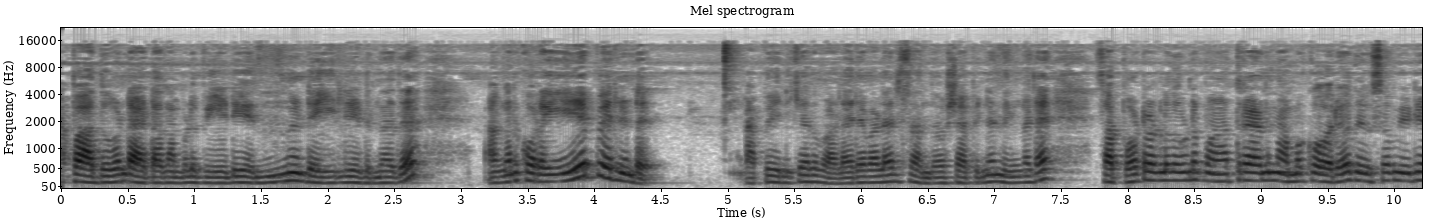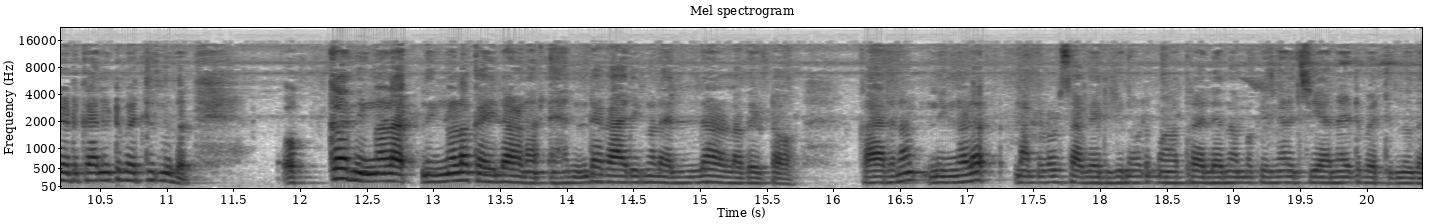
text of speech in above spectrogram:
അപ്പോൾ അതുകൊണ്ടാട്ടോ നമ്മൾ വീഡിയോ എന്നും ഡെയിലി ഇടുന്നത്. അങ്ങനെ കുറേ പേരുണ്ട്. അപ്പോൾ എനിക്കത് വളരെ വളരെ സന്തോഷമാണ് പിന്നെ നിങ്ങളുടെ സപ്പോർട്ട് ഉള്ളതുകൊണ്ട് മാത്രമാണ് നമുക്ക് ഓരോ ദിവസവും വീഡിയോ എടുക്കാനായിട്ട് പറ്റുന്നത്. ഒക്കെ നിങ്ങളെ നിങ്ങളെ കയ്യിലാണ് എന്റെ കാര്യങ്ങളെല്ലാം ഉള്ളത് കേട്ടോ കാരണം നിങ്ങൾ നമ്മളോട് സഹകരിക്കുന്നതുകൊണ്ട് മാത്രമല്ലേ നമുക്ക് ഇങ്ങനെ ചെയ്യാനായിട്ട് പറ്റുന്നത്.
